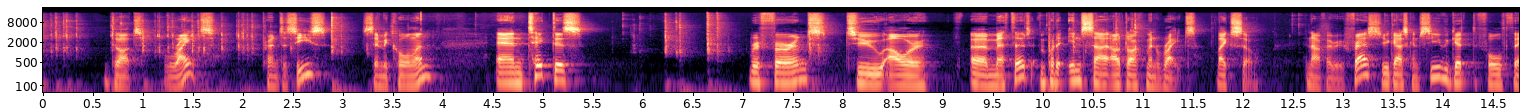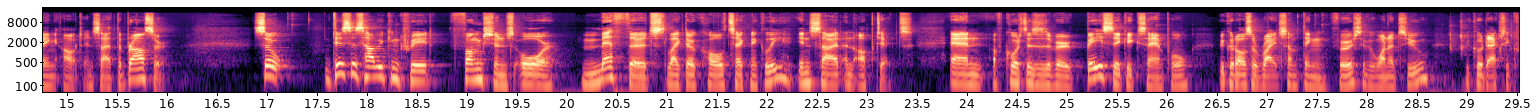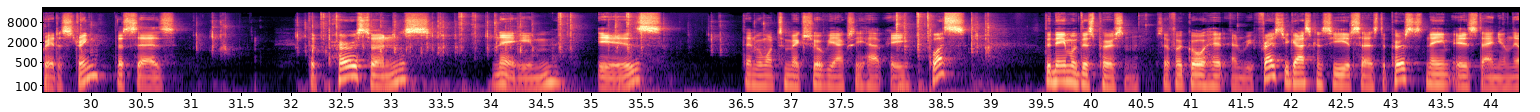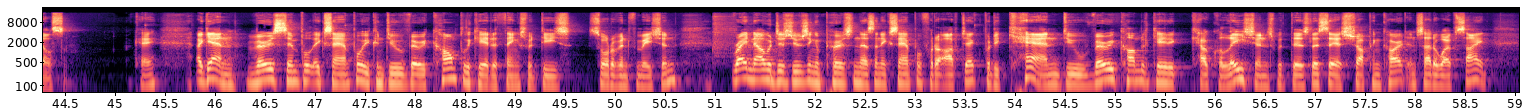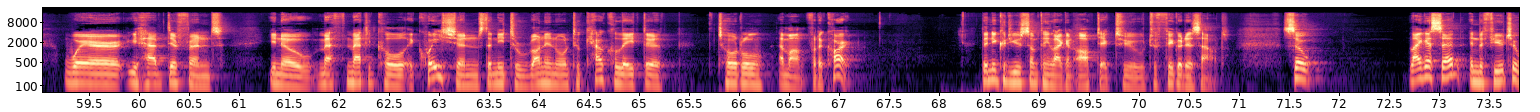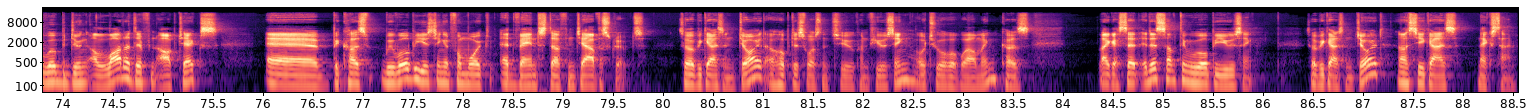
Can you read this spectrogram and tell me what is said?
dot write parentheses semicolon and take this reference to our uh, method and put it inside our document write like so. And now if I refresh, you guys can see we get the full thing out inside the browser. So this is how we can create functions or methods, like they're called technically, inside an object. And of course, this is a very basic example. We could also write something first if we wanted to. We could actually create a string that says the person's name is, then we want to make sure we actually have a plus, the name of this person. So if I go ahead and refresh, you guys can see it says the person's name is Daniel Nielsen. Okay. Again, very simple example. You can do very complicated things with these sort of information. Right now, we're just using a person as an example for the object, but you can do very complicated calculations with this. Let's say a shopping cart inside a website where you have different, you know, mathematical equations that need to run in order to calculate the total amount for the cart. Then you could use something like an object to, to figure this out. So like I said, in the future, we'll be doing a lot of different objects uh, because we will be using it for more advanced stuff in JavaScript. So I hope you guys enjoyed. I hope this wasn't too confusing or too overwhelming because, like I said, it is something we will be using. So I hope you guys enjoyed, and I'll see you guys next time.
